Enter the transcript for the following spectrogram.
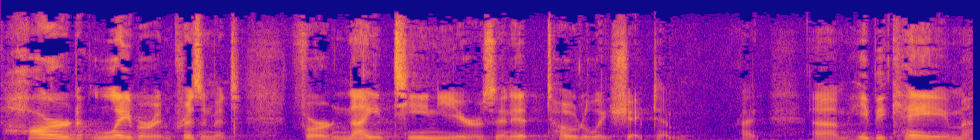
hard labor imprisonment for 19 years, and it totally shaped him. Right? Um, he became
